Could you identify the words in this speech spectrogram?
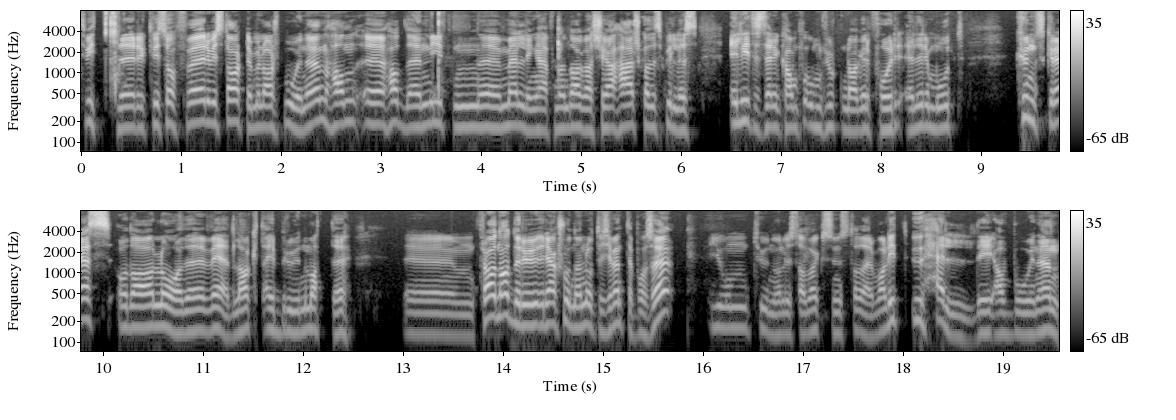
Twitter, Kristoffer. Vi starter med Lars Bohinen. Han uh, hadde en liten uh, melding her for noen dager siden. Her skal det spilles eliteseriekamp om 14 dager for eller imot kunstgress, og da lå det vedlagt ei brun matte. Fra Nadderud reaksjonene lot ikke vente på seg. Jon Tunhold i Stabæk syns det der var litt uheldig av Bohinen.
